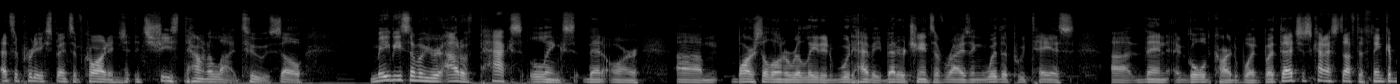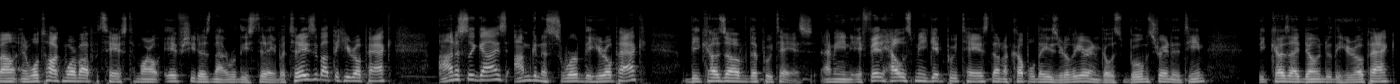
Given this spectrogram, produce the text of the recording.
that's a pretty expensive card and she's down a lot too. So maybe some of your out of packs links that are um, Barcelona related would have a better chance of rising with a Putellas uh, than a gold card would. But that's just kind of stuff to think about. And we'll talk more about Putellas tomorrow if she does not release today. But today's about the hero pack. Honestly, guys, I'm going to swerve the hero pack because of the Putellas. I mean, if it helps me get Putellas done a couple days earlier and goes boom straight to the team, because I don't do the hero pack,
